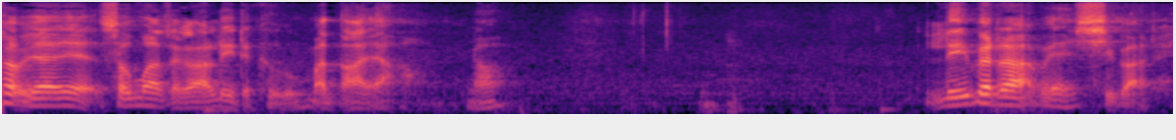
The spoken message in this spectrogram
စွာဘုရားရဲ့ဆုံးမစကားလေးတစ်ခုမှတ်သားရအောင်နော်လေးပဒပဲရှိပါတယ်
